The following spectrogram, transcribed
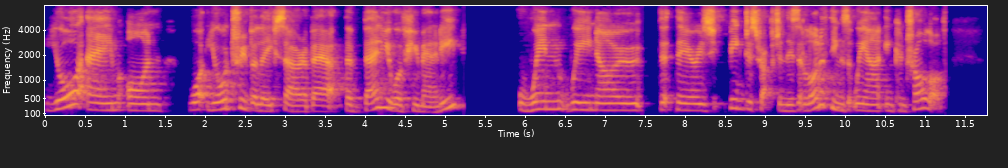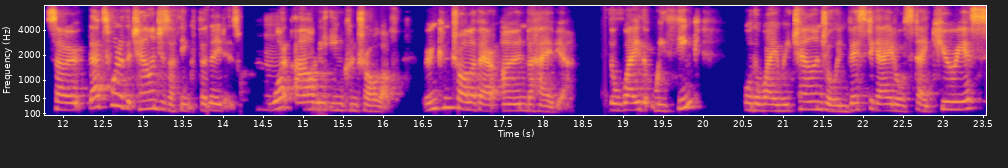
your aim on what your true beliefs are about the value of humanity when we know that there is big disruption? There's a lot of things that we aren't in control of. So that's one of the challenges, I think, for leaders. Mm-hmm. What are we in control of? We're in control of our own behavior, the way that we think, or the way we challenge or investigate or stay curious.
